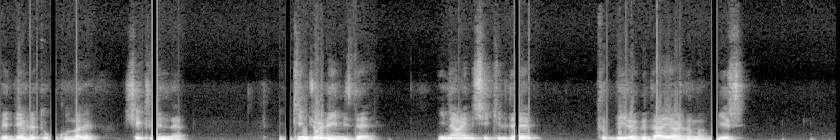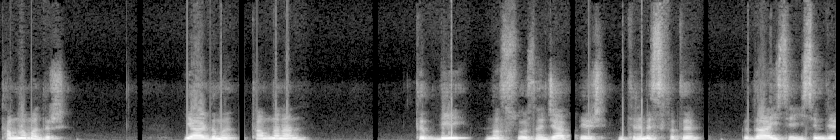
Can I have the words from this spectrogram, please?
ve devlet okulları şeklinde. İkinci örneğimizde yine aynı şekilde tıbbi ve gıda yardımı bir tamlamadır. Yardımı tamlanan tıbbi nasıl sorusuna cevap verir. Niteleme sıfatı gıda ise isimdir.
